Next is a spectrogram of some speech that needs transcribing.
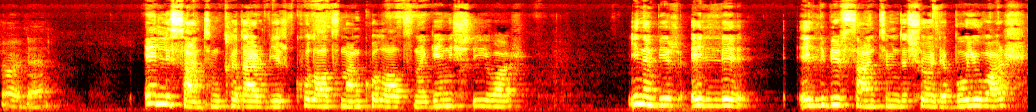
Şöyle 50 santim kadar bir kol altından kol altına genişliği var. Yine bir 50 51 santimde şöyle boyu var.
